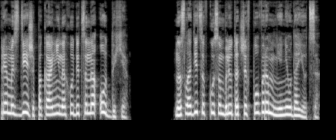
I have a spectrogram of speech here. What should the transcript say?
Прямо здесь же, пока они находятся на отдыхе. Насладиться вкусом блюд от шеф-повара мне не удается.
